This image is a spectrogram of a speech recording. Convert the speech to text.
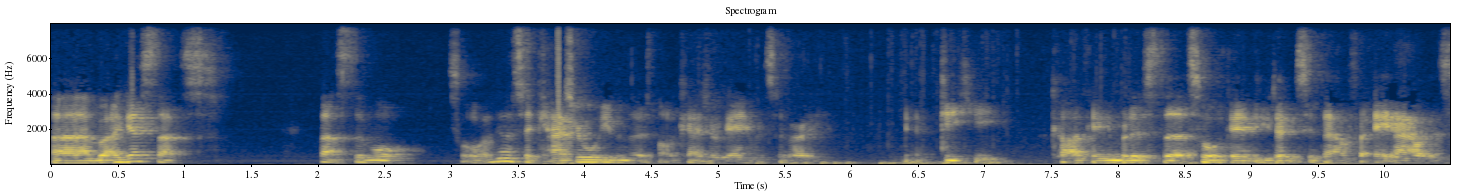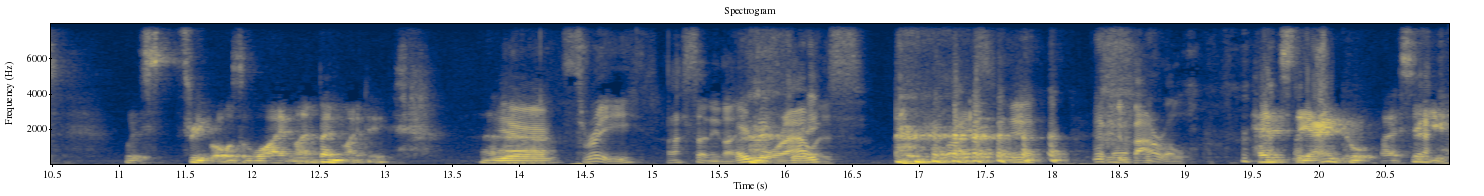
Uh, but I guess that's that's the more sort of I'm going to say casual, even though it's not a casual game. It's a very you know, geeky card game, but it's the sort of game that you don't sit down for eight hours with three bottles of wine like Ben might do. Uh, Yeah. Three? That's only like Only four three? hours. Right. Yeah. With a barrel. Hence the ankle. I see.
